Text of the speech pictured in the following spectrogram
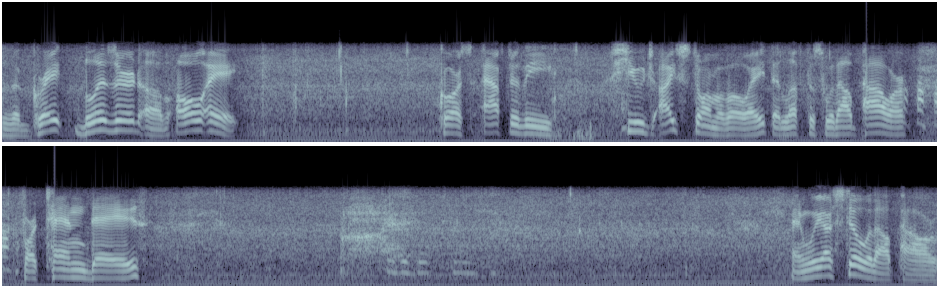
is a great blizzard of 08. Of course, after the huge ice storm of 08 that left us without power for 10 days, and we are still without power.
